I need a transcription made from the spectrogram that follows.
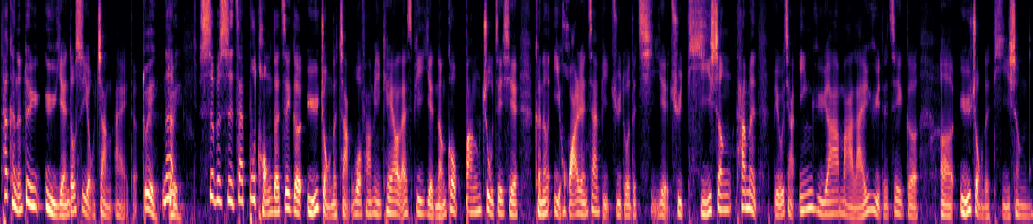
他可能对于语言都是有障碍的。对，那是不是在不同的这个语种的掌握方面，KLSP 也能够帮助这些可能以华人占比居多的企业去提升他们，比如讲英语。语啊，马来语的这个呃语种的提升呢？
